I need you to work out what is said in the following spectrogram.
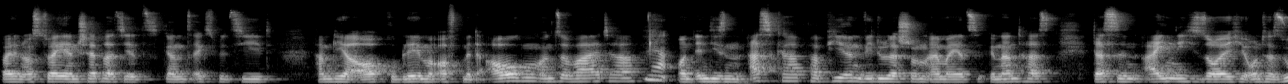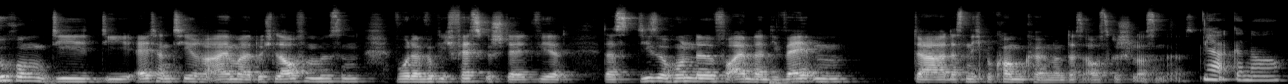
bei den Australian Shepherds jetzt ganz explizit haben die ja auch Probleme oft mit Augen und so weiter. Ja. Und in diesen ASCA-Papieren, wie du das schon einmal jetzt genannt hast, das sind eigentlich solche Untersuchungen, die die Elterntiere einmal durchlaufen müssen, wo dann wirklich festgestellt wird, dass diese Hunde, vor allem dann die Welpen, da das nicht bekommen können und das ausgeschlossen ist. Ja, genau.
